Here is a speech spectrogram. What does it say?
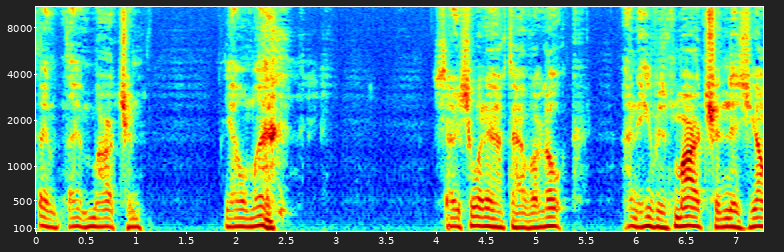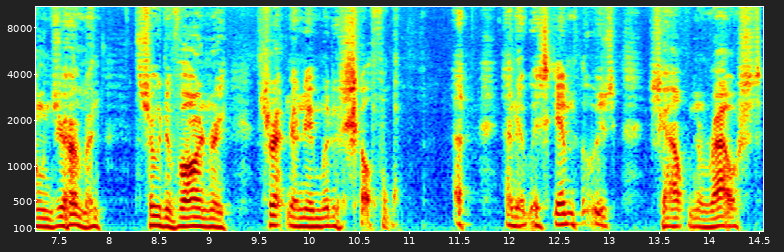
they, they're marching the old man. so she went out to have a look and he was marching this young German through the vinery, threatening him with a shovel. and it was him that was shouting roused.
